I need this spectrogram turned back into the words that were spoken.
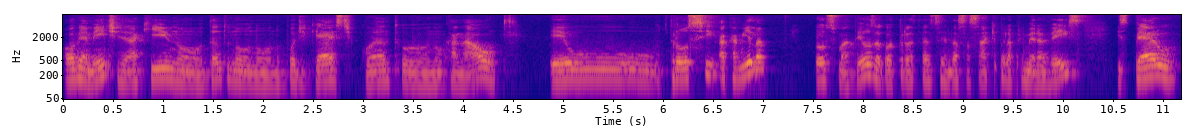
obviamente, aqui no, tanto no, no, no podcast quanto no canal, eu trouxe a Camila trouxe o Matheus, agora trazendo a Sasaki pela primeira vez. Espero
